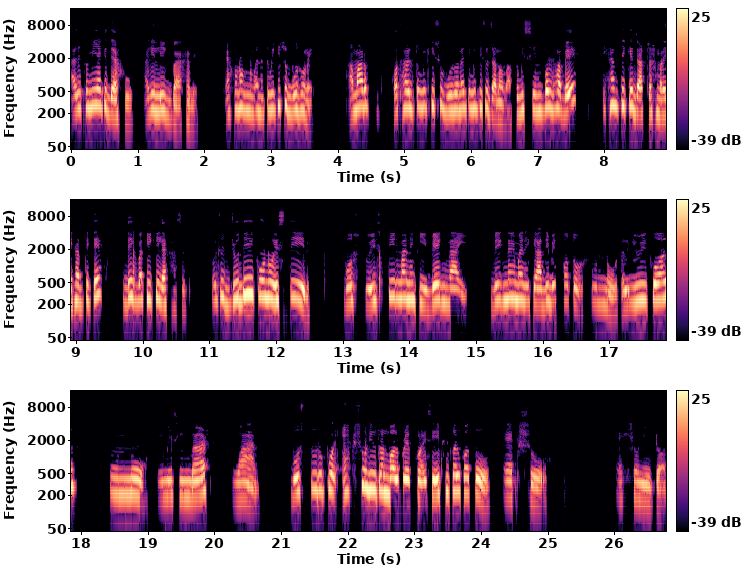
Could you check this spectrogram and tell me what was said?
আগে তুমি আগে দেখো, আগে লিখবা এখানে। এখনও মানে তুমি কিছু বুঝো নাই। আমার কথা হলে তুমি কিছু বুঝো নাই, তুমি কিছু জানো না। তুমি সিম্পল ভাবে এখান থেকে যাত্রা মানে এখান থেকে দেখবা কি কি লেখা আছে। বলছে, যদি কোনো স্থির বস্তু, স্থির মানে কি? বেগ নাই। বেগ নাই মানে কি? আদি বেগ কত? শূন্য। তাহলে ইউ ইকুয়াল শূন্য এম এস ইনভার্স ওয়ান বস্তুর উপর একশো নিউটন বল প্রয়োগ করা হয়েছে এফ ইকুয়াল কত? একশো। একশো নিউটন।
